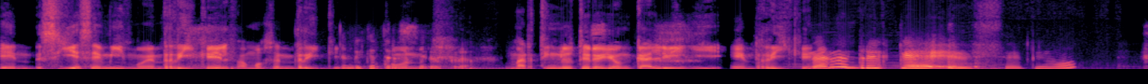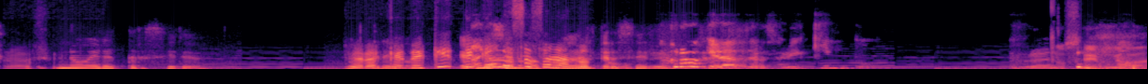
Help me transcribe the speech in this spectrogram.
En, sí, ese mismo, Enrique, el famoso Enrique. Enrique III, creo. Martín Lutero, John Calvin y Enrique. ¿No era Enrique el séptimo? No era tercero. ¿Verdad? ¿Qué- creo. ¿De qué, de qué estás hablando del tú? tercero. Yo creo que era tercero y quinto. No sé, No.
